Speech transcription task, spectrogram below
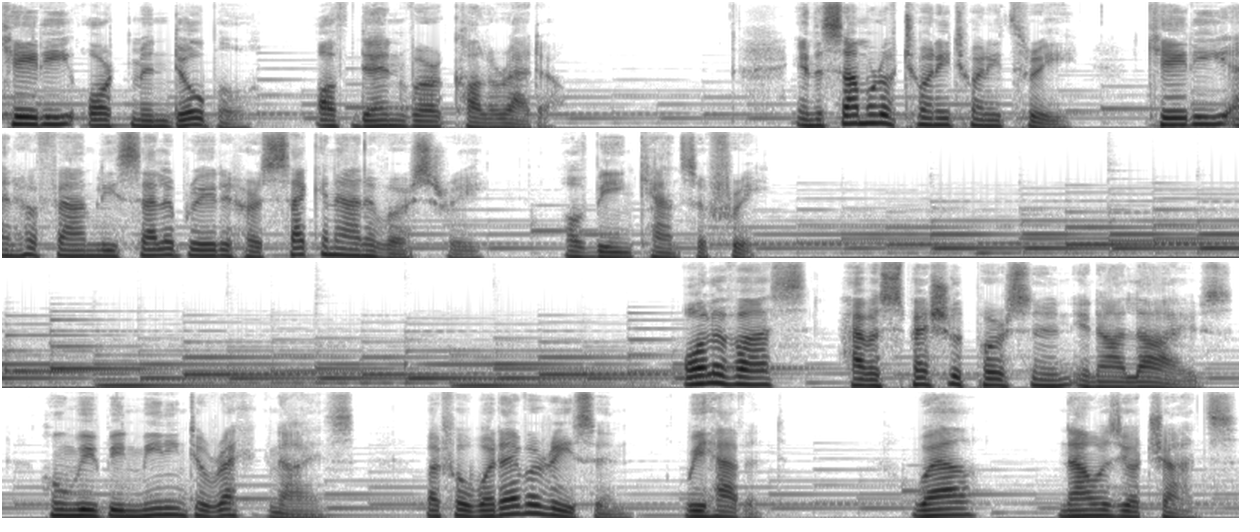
Katie Ortman Doble of Denver, Colorado. In the summer of 2023, Katie and her family celebrated her second anniversary of being cancer free. All of us have a special person in our lives whom we've been meaning to recognize, but for whatever reason, we haven't. Well, now is your chance.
